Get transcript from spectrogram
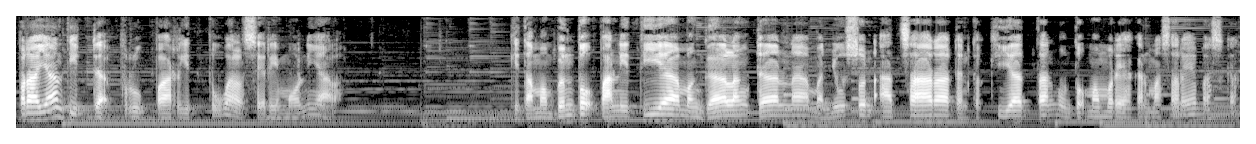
Perayaan tidak berupa ritual seremonial. Kita membentuk panitia, menggalang dana, menyusun acara dan kegiatan untuk memeriahkan masa raya Paskah.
